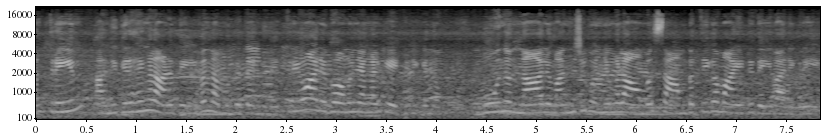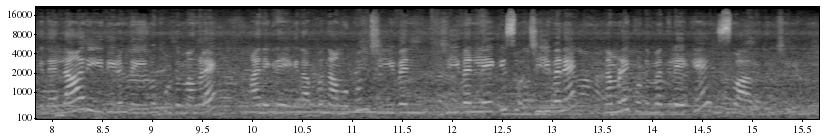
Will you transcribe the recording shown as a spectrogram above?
അത്രയും അനുഗ്രഹങ്ങളാണ് ദൈവം നമുക്ക് തരുന്നത്. എത്രയോ അനുഭവങ്ങൾ ഞങ്ങൾ കേട്ടിരിക്കുന്നു. മൂന്നും നാലും അഞ്ച് കുഞ്ഞുങ്ങളാവുമ്പോൾ സാമ്പത്തികമായിട്ട് ദൈവം അനുഗ്രഹിക്കുന്നു. എല്ലാ രീതിയിലും ദൈവം കുടുംബങ്ങളെ അനുഗ്രഹിക്കുന്നു. അപ്പം നമുക്കും ജീവൻ ജീവനിലേക്ക് ജീവനെ നമ്മുടെ കുടുംബത്തിലേക്ക് സ്വാഗതം ചെയ്യാം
